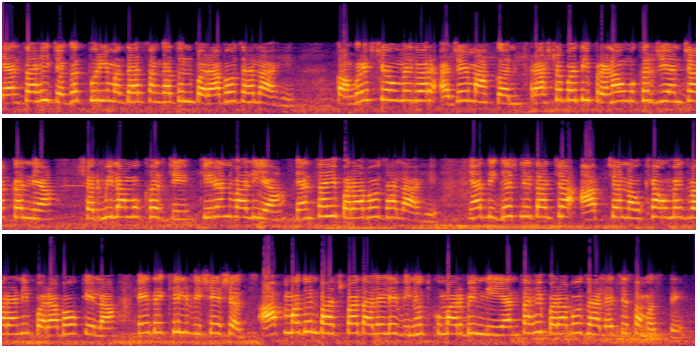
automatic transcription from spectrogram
यांचाही जगतपुरी मतदारसंघातून पराभव झाला आहे. काँग्रेसचे उमेदवार अजय माकन राष्ट्रपती प्रणव मुखर्जी यांच्या कन्या शर्मिला मुखर्जी किरण वालिया यांचाही पराभव झाला आहे. या दिग्गज नेत्यांच्या आपच्या नवख्या उमेदवारांनी पराभव केला हे देखील विशेषच. आपमधून भाजपात आलेले विनोद कुमार बिन्नी यांचाही पराभव झाल्याचे समजते.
